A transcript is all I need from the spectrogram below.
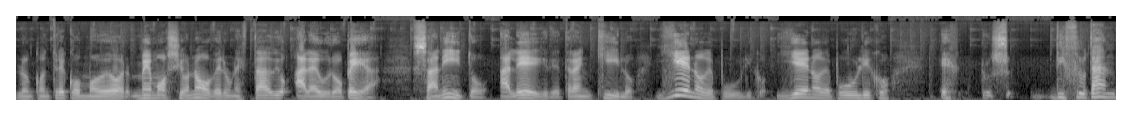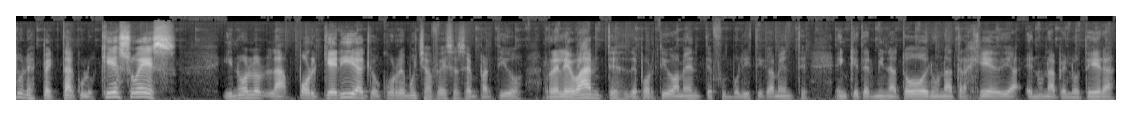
lo encontré conmovedor, me emocionó ver un estadio a la europea sanito, alegre, tranquilo, lleno de público, lleno de público, disfrutando un espectáculo, que eso es, y no la porquería que ocurre muchas veces en partidos relevantes deportivamente, futbolísticamente, en que termina todo en una tragedia, en una pelotera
